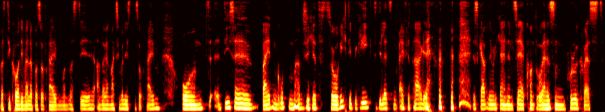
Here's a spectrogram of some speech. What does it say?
was die Core-Developer so treiben und was die anderen Maximalisten so treiben. Und äh, diese beiden Gruppen haben sich jetzt so richtig bekriegt die letzten drei, vier Tage. es gab nämlich einen sehr kontroversen Pull-Request,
